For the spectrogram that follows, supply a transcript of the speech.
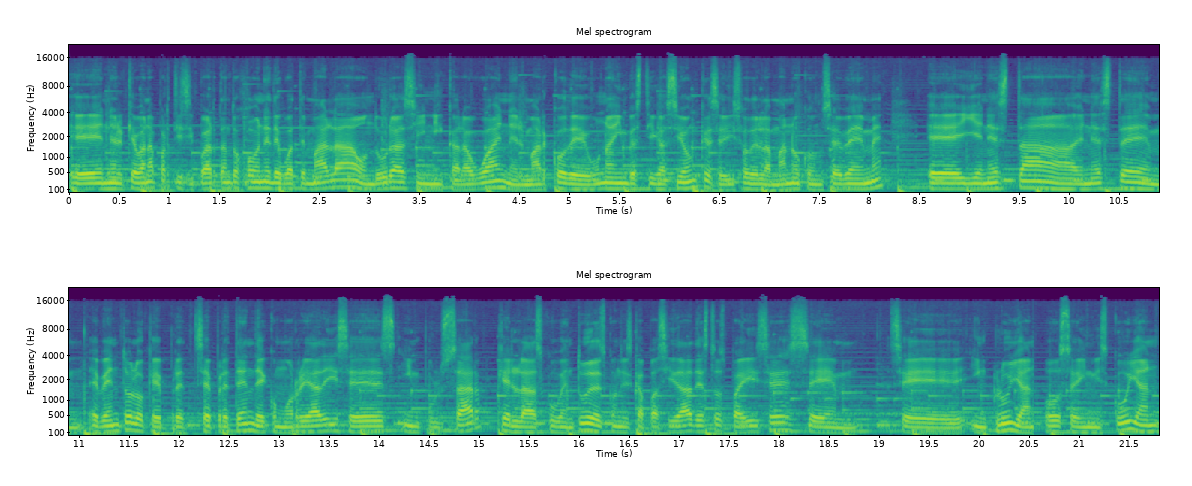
en el que van a participar tanto jóvenes de Guatemala, Honduras y Nicaragua en el marco de una investigación que se hizo de la mano con CBM. Eh, y en, esta, en este evento lo que se pretende como RIADIS es impulsar que las juventudes con discapacidad de estos países se incluyan o se inmiscuyan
